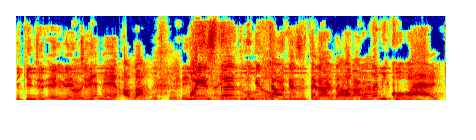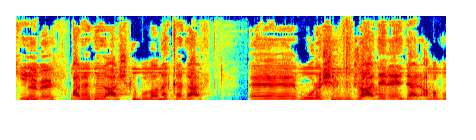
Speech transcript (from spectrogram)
İkinci evlenecek. Öyle mi? Allah mesul etsin. Mayıs'ta hayırlı bugün uğurlu ta olsun. gazetelerde Bak haber. o da bir kova erkeği. Evet. Aradığı aşkı bulana kadar e, uğraşır mücadele eder. Ama bu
